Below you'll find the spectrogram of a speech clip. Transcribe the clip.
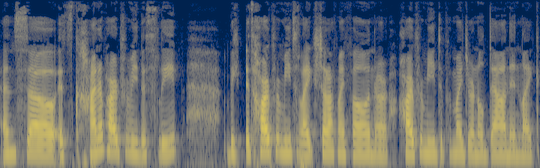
and so it's kind of hard for me to sleep. It's hard for me to like shut off my phone, or hard for me to put my journal down and like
